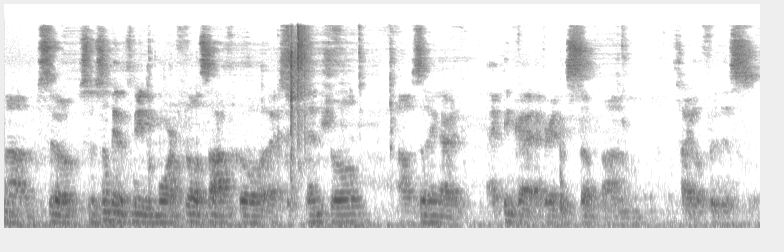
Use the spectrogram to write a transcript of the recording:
Um, so, so something that's maybe more philosophical, existential. Uh, something I, I think I, I read the sub um, title for this.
